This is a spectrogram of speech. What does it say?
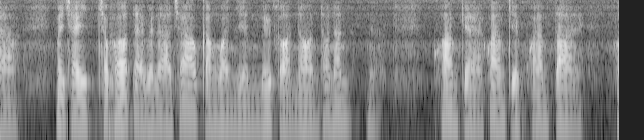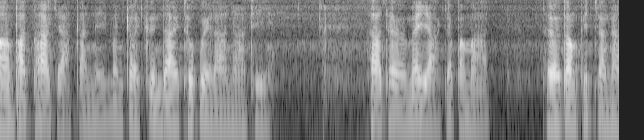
ลา ไม่ใช่เฉพาะแต่เวลาเช้ากลางวันเย็นหรือก่อนนอนเท่านั้น ความแก่ความเจ็บความตาย ความพัดพากจากกันนี้มันเกิดขึ้นได้ทุกเวลานาที ถ้าเธอไม่อยากจะประมาท เธอต้องพิจารณา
